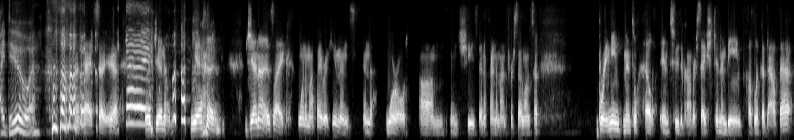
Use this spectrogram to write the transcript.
I do. okay, so yeah, Jenna, yeah, Jenna is like one of my favorite humans in the world, um, and she's been a friend of mine for so long. So bringing mental health into the conversation and being public about that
